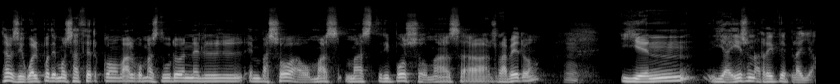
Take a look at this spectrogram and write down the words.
¿sabes? Igual podemos hacer como algo más duro en, el, en Basoa o más, más triposo, más uh, rabero. Mm. Y, en, y ahí es una raíz de playa.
